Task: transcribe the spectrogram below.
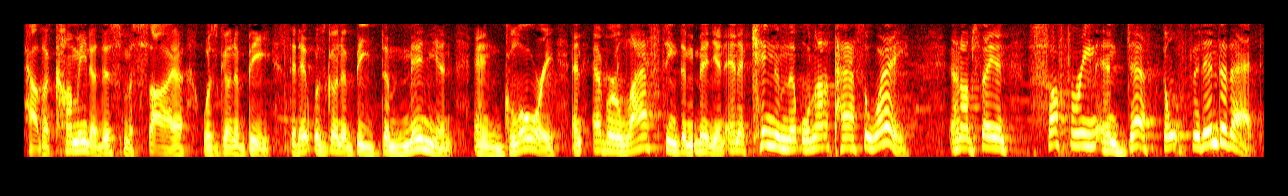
how the coming of this Messiah was going to be. That it was going to be dominion and glory and everlasting dominion and a kingdom that will not pass away. And I'm saying suffering and death don't fit into that.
